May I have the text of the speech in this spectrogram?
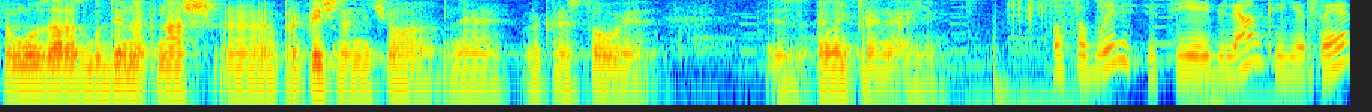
тому зараз будинок наш е, практично нічого не використовує з електроенергії. Особливістю цієї ділянки є те,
